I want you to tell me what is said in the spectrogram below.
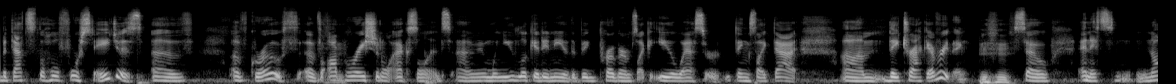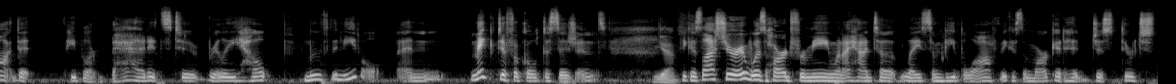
but that's the whole four stages of of growth of mm-hmm. operational excellence. I mean, when you look at any of the big programs like EOS or things like that, um, they track everything. Mm-hmm. So, and it's not that people are bad; it's to really help move the needle and make difficult decisions. Yeah. Because last year it was hard for me when I had to lay some people off because the market had just there just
